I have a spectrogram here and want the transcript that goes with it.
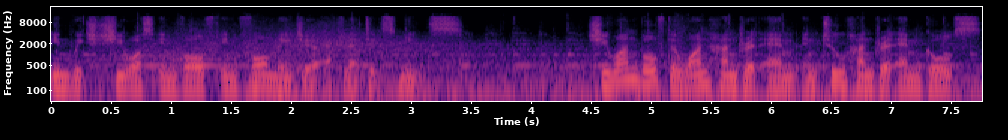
in which she was involved in four major athletics meets. She won both the 100m and 200m golds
